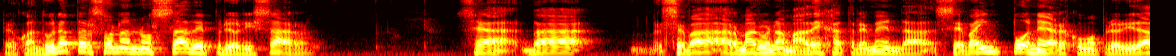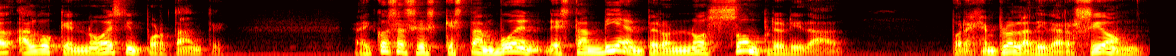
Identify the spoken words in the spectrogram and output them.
Pero cuando una persona no sabe priorizar, se va a armar una madeja tremenda, se va a imponer como prioridad algo que no es importante. Hay cosas que están, buen, están bien, pero no son prioridad. Por ejemplo, la diversión.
